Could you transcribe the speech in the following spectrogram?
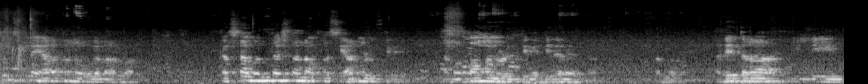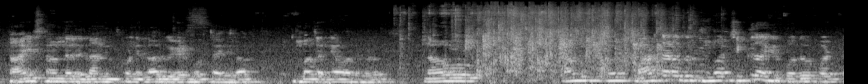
ಸುಮ್ಮನೆ ಯಾರ ಹೋಗಲ್ಲ ಅಲ್ವಾ? ಕಷ್ಟ ಬಂದ ತಕ್ಷಣ ನಾವು ಫಸ್ಟ್ ಯಾರು ನೋಡುತ್ತೀವಿ ನಮ್ಮ ಅಪ್ಪ, ಅಮ್ಮ ನೋಡುತ್ತೀವಿ ಎಲ್ಲಿದ್ದಾರೆ ಅಂತ. ಅಲ್ವಾ? ಅದೇ ತರ ಇಲ್ಲಿ ತಾಯಿ ಸ್ಥಾನದಲ್ಲಿ ಎಲ್ಲ ನಿಂತ್ಕೊಂಡು ಎಲ್ಲರಿಗೂ ಹೇಳ್ಕೊಡ್ತಾ ಇದ್ದೀರಾ. ತುಂಬಾ ಧನ್ಯವಾದಗಳು. ನಾವು ನಾವು ಇವತ್ತು ಮಾಡ್ತಾ ಇರೋದು ತುಂಬಾ ಚಿಕ್ಕದಾಗಿರ್ಬೋದು, ಬಟ್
